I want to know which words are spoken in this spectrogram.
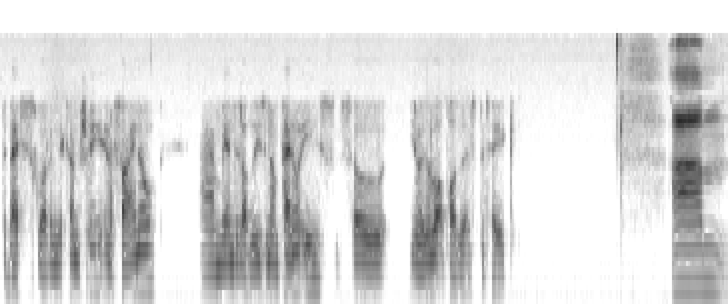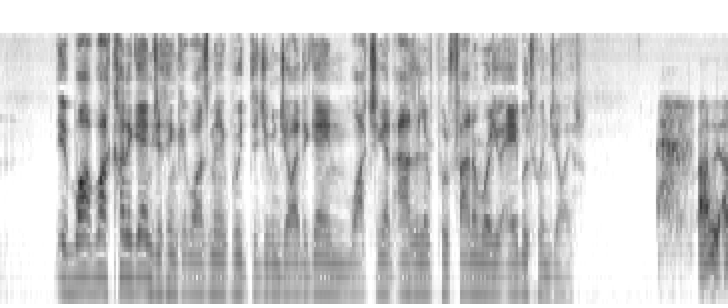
the best squad in the country in a final, and we ended up losing on penalties. So you know, there's a lot of positives to take. Um, what what kind of game do you think it was? I mean, did you enjoy the game watching it as a Liverpool fan, or were you able to enjoy it? I, I,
